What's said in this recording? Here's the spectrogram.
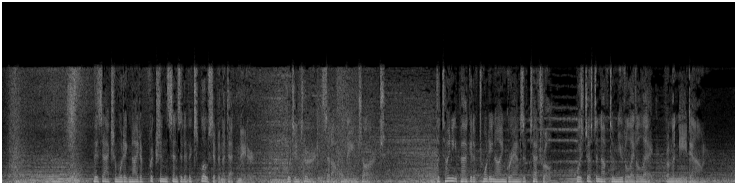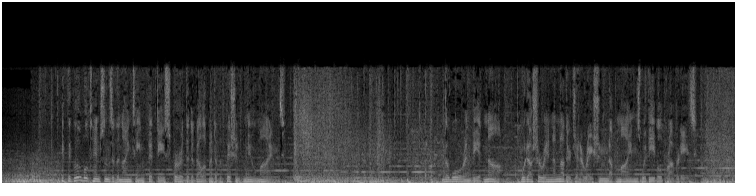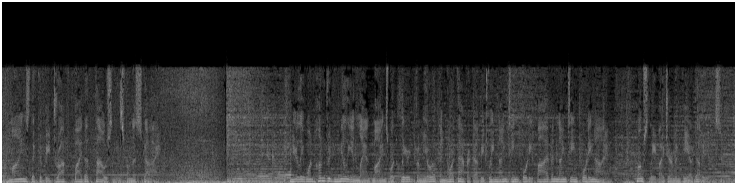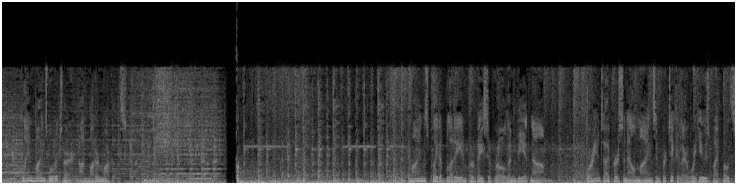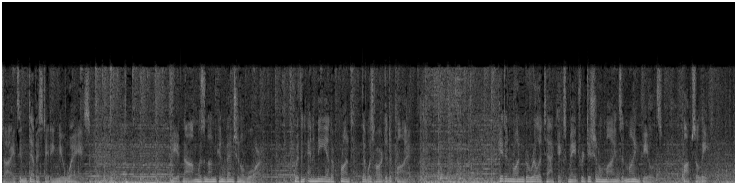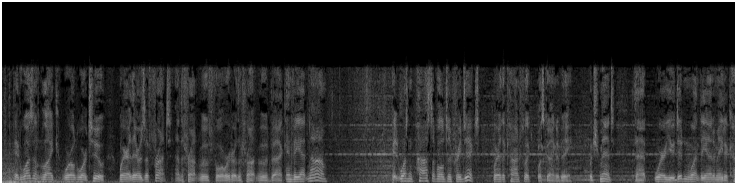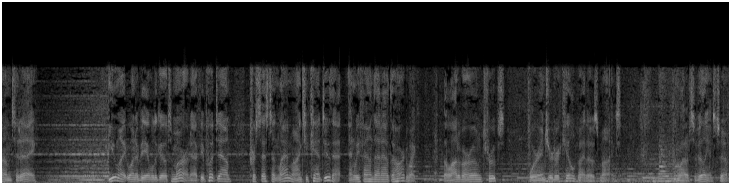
This action would ignite a friction-sensitive explosive in the detonator, which in turn set off the main charge. The tiny packet of 29 grams of tetryl was just enough to mutilate a leg from the knee down. If the global tensions of the 1950s spurred the development of efficient new mines, the war in Vietnam would usher in another generation of mines with evil properties. Mines that could be dropped by the thousands from the sky. Nearly 100 million landmines were cleared from Europe and North Africa between 1945 and 1949, mostly by German POWs. Landmines will return on Modern Marvels. Played a bloody and pervasive role in Vietnam, where anti-personnel mines in particular were used by both sides in devastating new ways. Vietnam was an unconventional war, with an enemy and a front that was hard to define. Hit-and-run guerrilla tactics made traditional mines and minefields obsolete. It wasn't like World War II, where there was a front, and the front moved forward or the front moved back. In Vietnam, it wasn't possible to predict where the conflict was going to be, which meant that where you didn't want the enemy to come today, you might want to be able to go tomorrow. Now, if you put down persistent landmines, you can't do that, and we found that out the hard way. A lot of our own troops were injured or killed by those mines. A lot of civilians, too.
